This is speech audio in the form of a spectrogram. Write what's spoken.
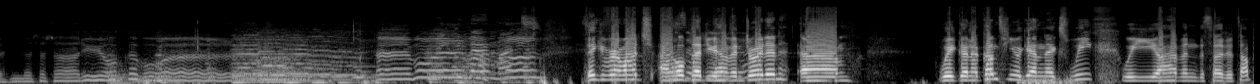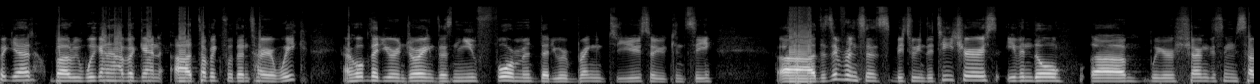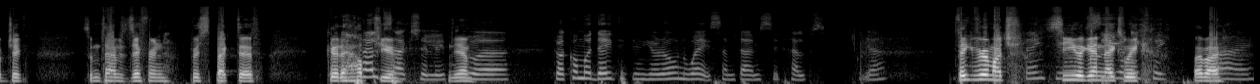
Es necesario que vuelva. Que vuelva Thank you very much. I hope that you have enjoyed it. Um, we're gonna continue again next week. We uh, haven't decided a topic yet, but we're gonna have again a topic for the entire week. I hope that you're enjoying this new format that we're bringing to you, so you can see uh, the differences between the teachers, even though um we're sharing the same subject, sometimes different perspective could help helps you. actually Yeah. to, uh, to accommodate it in your own way. Sometimes it helps. Yeah. Thank you very much. Thank. See you again See next you week. Next week. Bye bye. Bye.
